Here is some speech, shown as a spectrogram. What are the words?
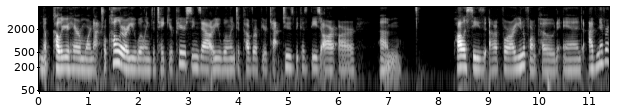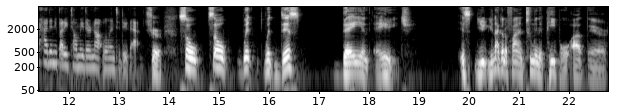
know, color your hair a more natural color? Are you willing to take your piercings out? Are you willing to cover up your tattoos? Because these are our um, policies uh, for our uniform code, and I've never had anybody tell me they're not willing to do that. Sure. So so with with this day and age, it's you you're not gonna find too many people out there,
